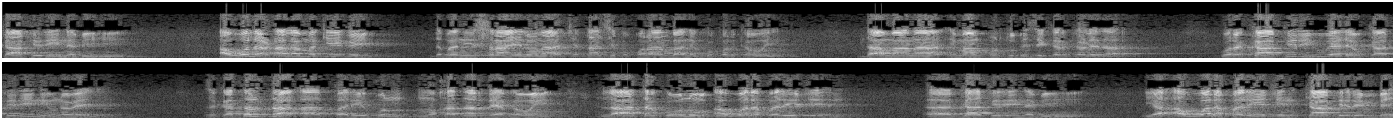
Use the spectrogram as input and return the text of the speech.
کافرین به اول ډله مکیږي د بنی اسرائیلونه چې تاسو په قران باندې کوپر کوي دا معنا امام قرطبي ذکر کړی دا ګوره کافر یو ویل او کافرین یو نه ویل زکه دلته فریقون مقدر دی غوي لا تکونو اول فریقین کافرین به یا اول فریق کافرین به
